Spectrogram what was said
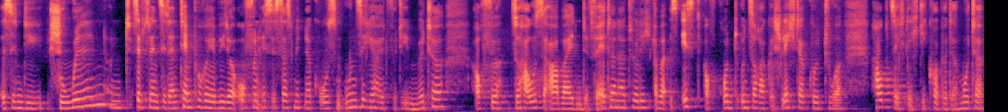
es sind die Schulen und selbst wenn sie dann temporär wieder offen ist, ist das mit einer großen Unsicherheit für die Mütter, auch für zu Hause arbeitende Väter natürlich. Aber es ist aufgrund unserer Geschlechterkultur hauptsächlich die Gruppe der Mutter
